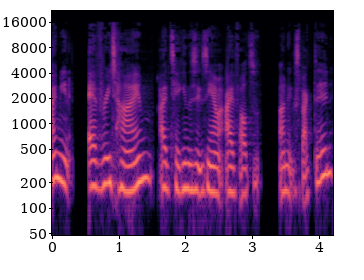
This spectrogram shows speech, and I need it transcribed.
i mean every time I've taken this exam, I felt unexpected.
